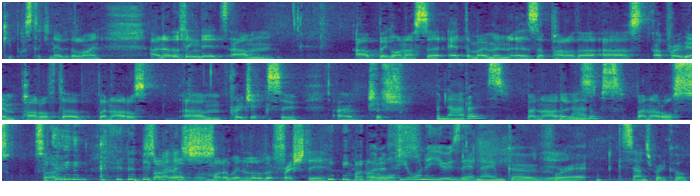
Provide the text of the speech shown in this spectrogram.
keep us sticking over the line. Another thing that's um, uh, big on us uh, at the moment is a part of the uh, a program part of the Banados um, project. So um, Trish Barnardos. Banados Banados. Sorry, sorry, I, I might have went a little bit fresh there. But if you want to use that name, go for it. It sounds pretty cool.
